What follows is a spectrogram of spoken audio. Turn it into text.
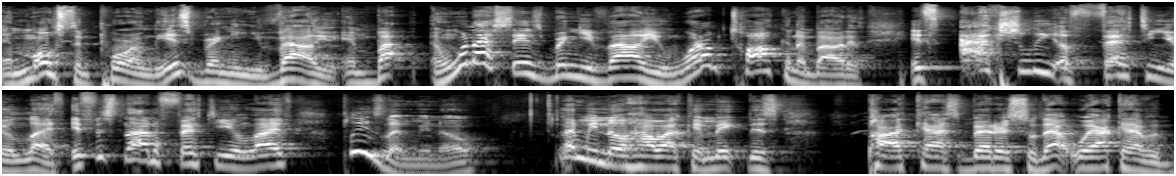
And most importantly, it's bringing you value. And, by, and when I say it's bringing you value, what I'm talking about is it's actually affecting your life. If it's not affecting your life, please let me know. Let me know how I can make this podcast better so that way I can have a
